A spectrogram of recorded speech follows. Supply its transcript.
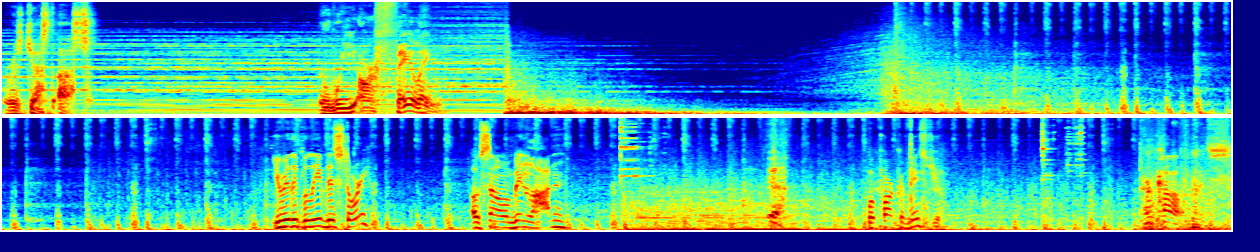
There is just us. And we are failing. You really believe this story? Osama bin Laden? Yeah. What part convinced you? Her confidence.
